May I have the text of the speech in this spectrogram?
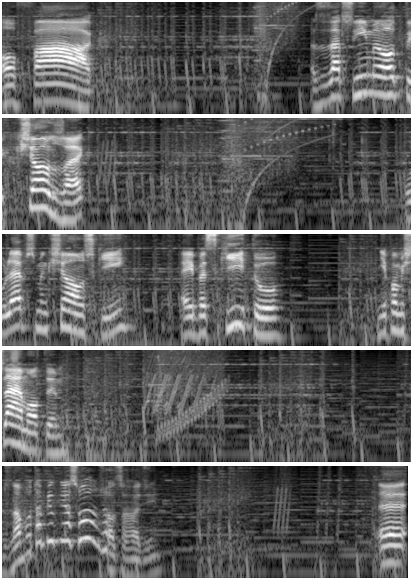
O fuck. Zacznijmy od tych książek. Ulepszmy książki. Ej, bez kitu. Nie pomyślałem o tym. Znowu tam gniosło? Że o co chodzi? E,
